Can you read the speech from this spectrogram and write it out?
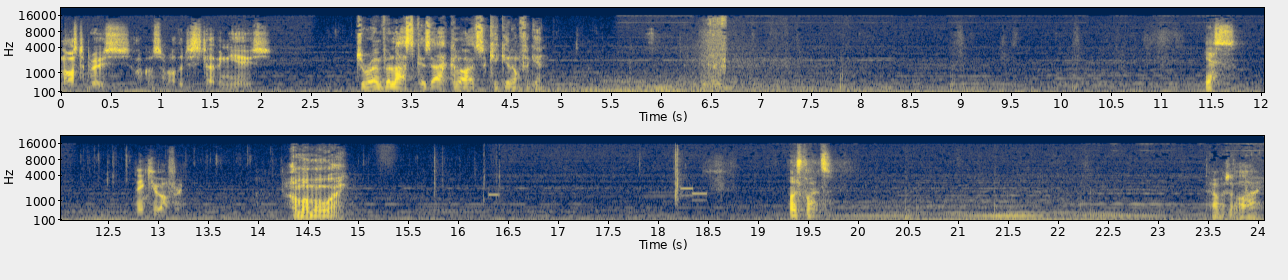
Master Bruce, I've got some rather disturbing news. Jerome Valeska's acolytes are kicking off again. Yes. Thank you, Alfred. I'm on my way. Lunch plans. That was a lie.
